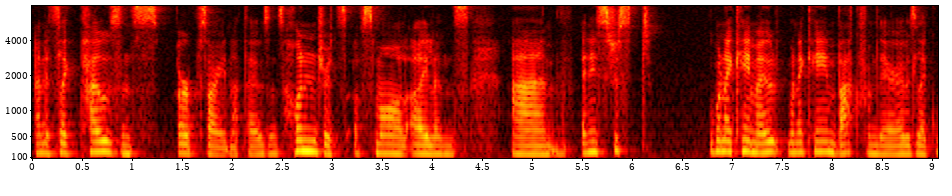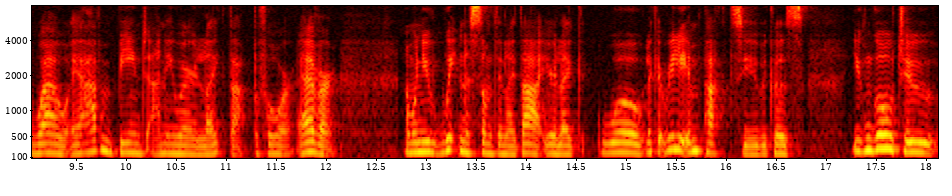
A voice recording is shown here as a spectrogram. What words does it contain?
and it's like thousands, or sorry, not thousands, hundreds of small islands. Um, and it's just when I came out, when I came back from there, I was like, wow, I haven't been to anywhere like that before, ever. And when you witness something like that, you're like, whoa, like it really impacts you because you can go to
